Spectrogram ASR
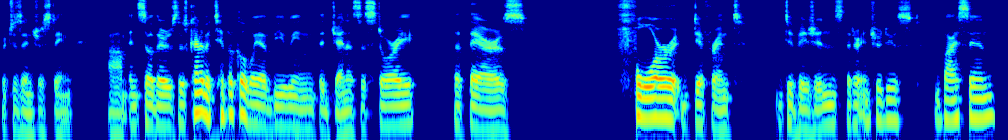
which is interesting. Um, and so there's there's kind of a typical way of viewing the Genesis story that there's four different divisions that are introduced by sin,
